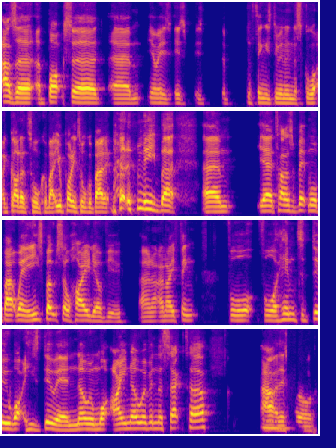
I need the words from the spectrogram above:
as a, a boxer, um, you know, his, his, his the thing he's doing in the school. I got to talk about. You'll probably talk about it better than me, but um, yeah, tell us a bit more about Wayne. He spoke so highly of you, and and I think for for him to do what he's doing, knowing what I know within the sector, out mm. of this mm. world.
